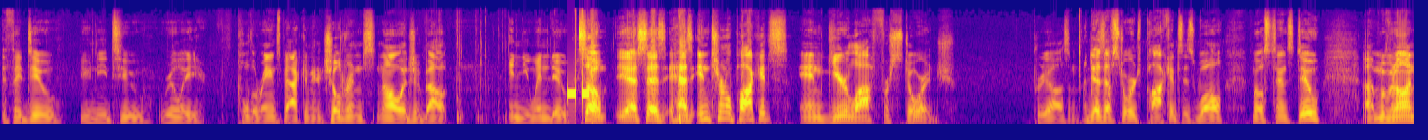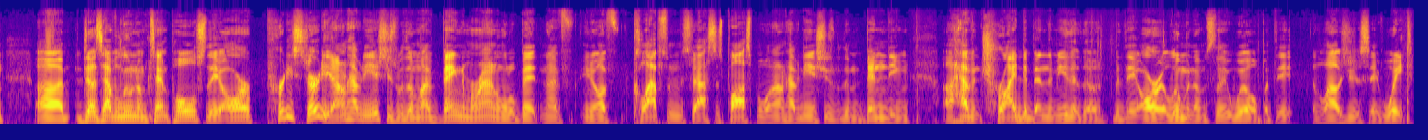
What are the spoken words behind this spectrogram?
If they do, you need to really pull the reins back on your children's knowledge about innuendo. So yeah, it says it has internal pockets and gear loft for storage. pretty awesome. It does have storage pockets as well. Most tents do. Uh, moving on, uh, does have aluminum tent poles. They are pretty sturdy. I don't have any issues with them. I've banged them around a little bit and I've, you know, I've collapsed them as fast as possible and I don't have any issues with them bending. I haven't tried to bend them either though, but they are aluminum, so they will, but they allows you to save weight.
